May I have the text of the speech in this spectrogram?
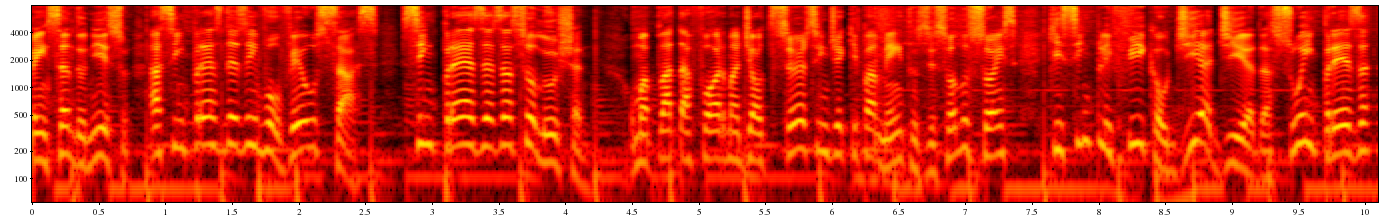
Pensando nisso, a Simpress desenvolveu o SaaS, Simpress as a Solution, uma plataforma de outsourcing de equipamentos e soluções que simplifica o dia a dia da sua empresa,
